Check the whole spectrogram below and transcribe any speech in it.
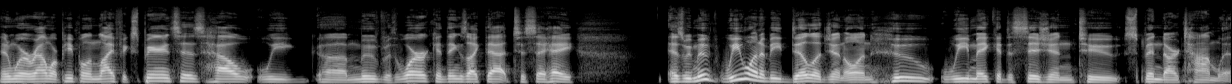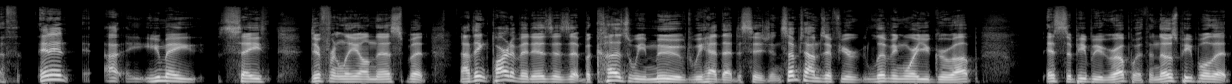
and we're around more people in life experiences, how we uh, moved with work and things like that to say, hey, as we move, we want to be diligent on who we make a decision to spend our time with. And it, uh, you may say differently on this, but I think part of it is is that because we moved, we had that decision. Sometimes, if you're living where you grew up, it's the people you grew up with, and those people that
